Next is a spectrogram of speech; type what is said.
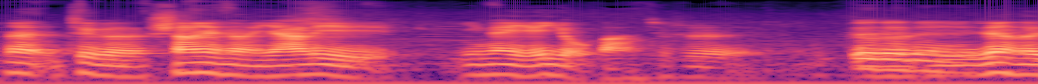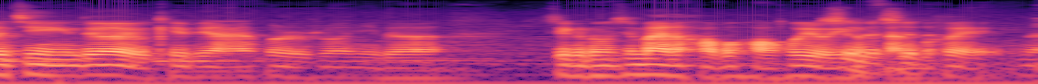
那这个商业上的压力应该也有吧？就是，对对对你任何经营都要有 KPI，或者说你的这个东西卖的好不好，会有一个反馈。那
